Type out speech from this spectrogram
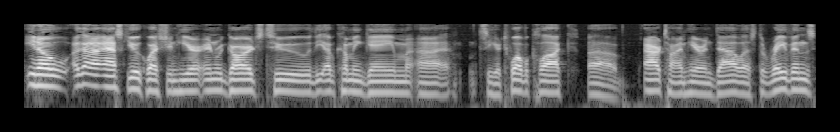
you know, I gotta ask you a question here in regards to the upcoming game. Uh, let's see here, twelve o'clock uh, our time here in Dallas. The Ravens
